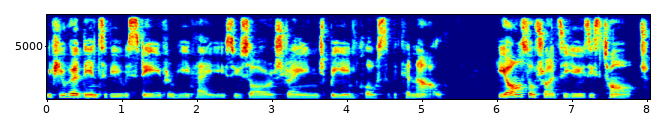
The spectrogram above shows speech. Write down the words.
If you heard the interview with Steve from Heath Hayes, who saw a strange being close to the canal, he also tried to use his torch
